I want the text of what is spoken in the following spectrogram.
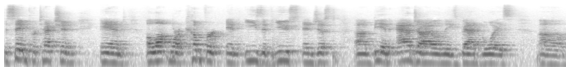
the same protection and a lot more comfort and ease of use and just uh, being agile in these bad boys um,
